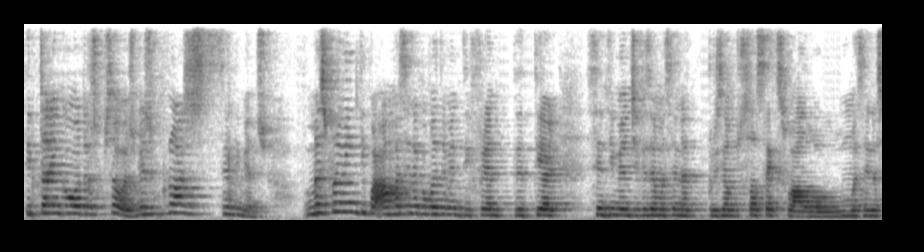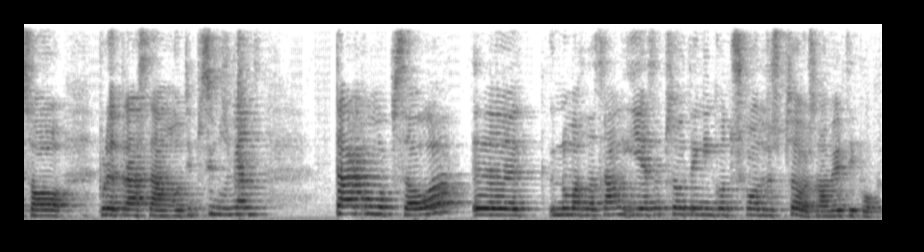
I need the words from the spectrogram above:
tipo, estarem com outras pessoas, mesmo que não haja sentimentos. Mas para mim, tipo, há uma cena completamente diferente de ter sentimentos e fazer uma cena, por exemplo, só sexual ou uma cena só por atração ou tipo, simplesmente estar com uma pessoa uh, numa relação e essa pessoa tem encontros com outras pessoas, estão a ver? Tipo,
